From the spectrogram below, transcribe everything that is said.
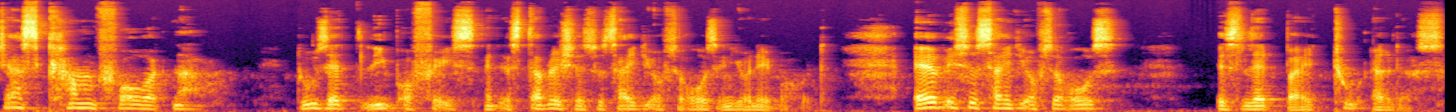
Just come forward now. Do that leap of faith and establish a society of the rose in your neighborhood. Every society of the rose is led by two elders.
